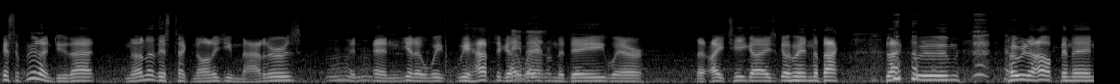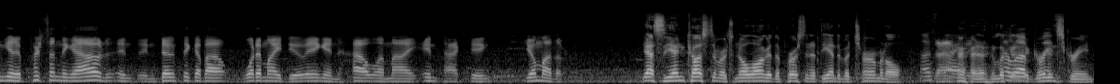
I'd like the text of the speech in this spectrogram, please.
Because if we don't do that, none of this technology matters. Mm-hmm. And, and, you know, we, we have to get away from the day where the IT guys go in the back black room, code up, and then you know push something out, and, and don't think about what am I doing and how am I impacting your mother. Yes, the end customer, it's no longer the person at the end of a terminal That's right. looking at the green this. screen.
